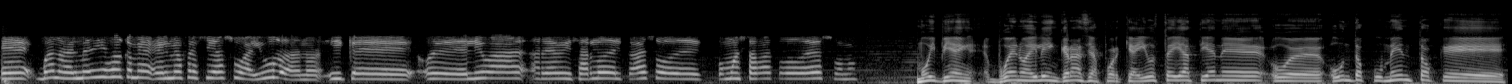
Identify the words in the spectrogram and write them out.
Eh, bueno, él me dijo que me, él me ofrecía su ayuda y que eh, él iba a revisar lo del caso, de cómo estaba todo eso, ¿no? Muy bien. Bueno, Aileen, gracias, porque ahí usted ya tiene eh, un documento que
